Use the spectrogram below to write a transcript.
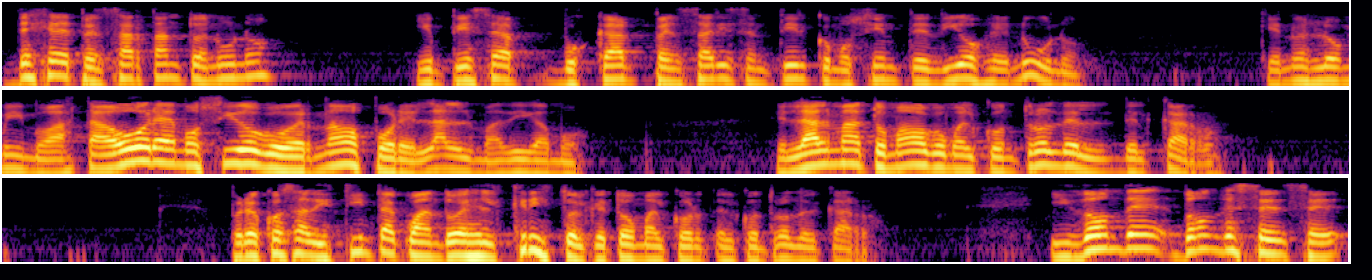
deje de pensar tanto en uno y empiece a buscar pensar y sentir como siente Dios en uno, que no es lo mismo. Hasta ahora hemos sido gobernados por el alma, digamos. El alma ha tomado como el control del, carro. Pero es cosa distinta cuando es el Cristo el que toma el, el control del carro. ¿Y dónde, dónde se, se,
